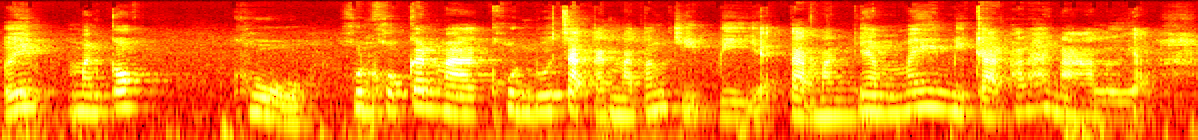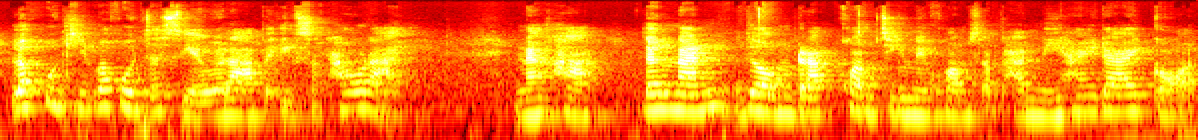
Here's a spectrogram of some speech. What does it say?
เอ้ย มันก็โหคุณคบกันมาคุณรู้จักกันมาตั้งกี่ปีอะแต่มันยังไม่มีการพัฒนาเลยอะแล้วคุณคิดว่าคุณจะเสียเวลาไปอีกสักเท่าไหร่ นะคะ ดังนั้นยอมรับความจริงในความสัมพันธ์นี้ให้ได้ก่อน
